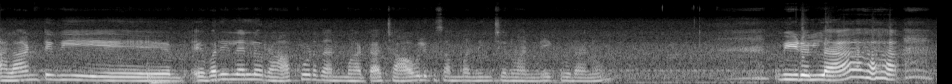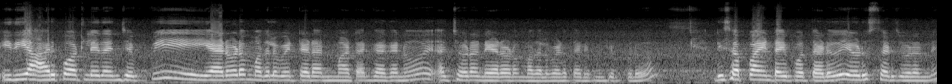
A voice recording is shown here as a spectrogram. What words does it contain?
అలాంటివి ఎవరిళ్ళల్లో రాకూడదన్నమాట. చావులకు సంబంధించినవన్నీ కూడాను. వీడుల్లా ఇది ఆరిపోవట్లేదని చెప్పి ఏడవడం మొదలు పెట్టాడు అనమాట గగను. అది చూడండి ఏడవడం మొదలు పెడతాడు ఇంక ఇప్పుడు. డిసప్పాయింట్ అయిపోతాడు ఏడుస్తాడు చూడండి.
